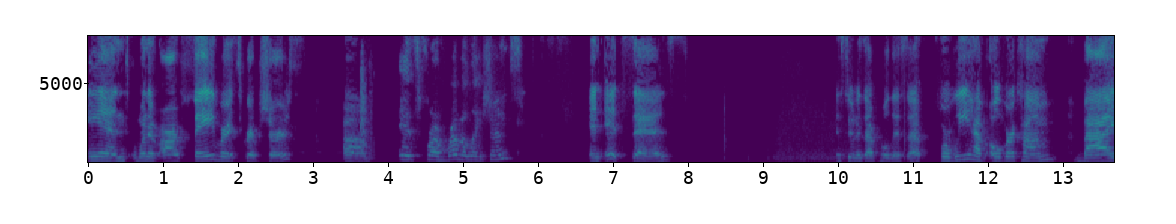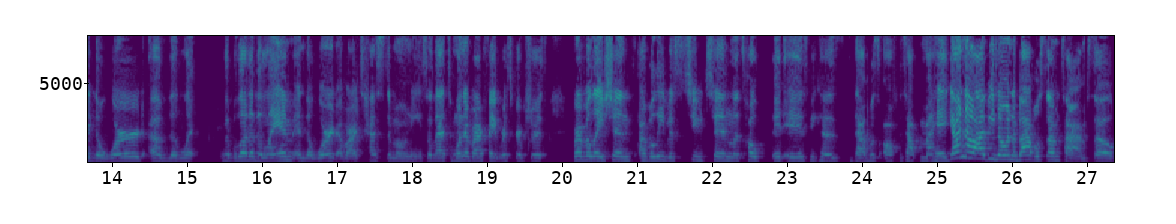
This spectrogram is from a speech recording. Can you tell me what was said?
And one of our favorite scriptures um, is from Revelations, and it says, as soon as I pull this up, for we have overcome by the word of the the blood of the lamb and the word of our testimony. So that's one of our favorite scriptures. Revelations, I believe it's 210. Let's hope it is because that was off the top of my head. Y'all know I be knowing the Bible sometimes. So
